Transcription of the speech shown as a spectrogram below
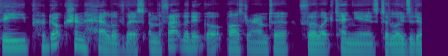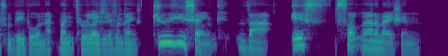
the production hell of this and the fact that it got passed around to for like 10 years to loads of different people and went through loads of different things, do you think that if Fox Animation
